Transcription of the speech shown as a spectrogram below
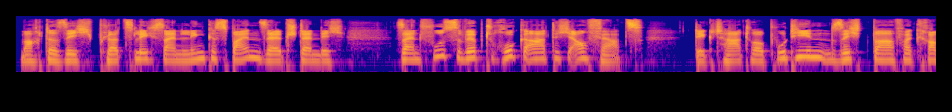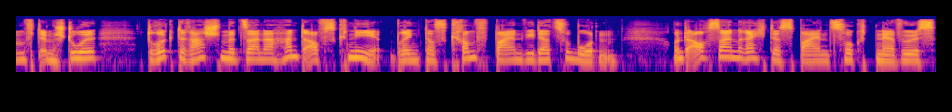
machte sich plötzlich sein linkes Bein selbstständig. Sein Fuß wippt ruckartig aufwärts. Diktator Putin, sichtbar verkrampft im Stuhl, drückt rasch mit seiner Hand aufs Knie, bringt das Krampfbein wieder zu Boden. Und auch sein rechtes Bein zuckt nervös,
